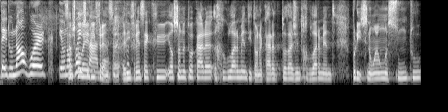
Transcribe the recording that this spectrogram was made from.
They do not work. Eu não Sabes qual vejo é a nada. diferença? A diferença é que eles estão na tua cara regularmente e estão na cara de toda a gente regularmente. Por isso, não é um assunto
